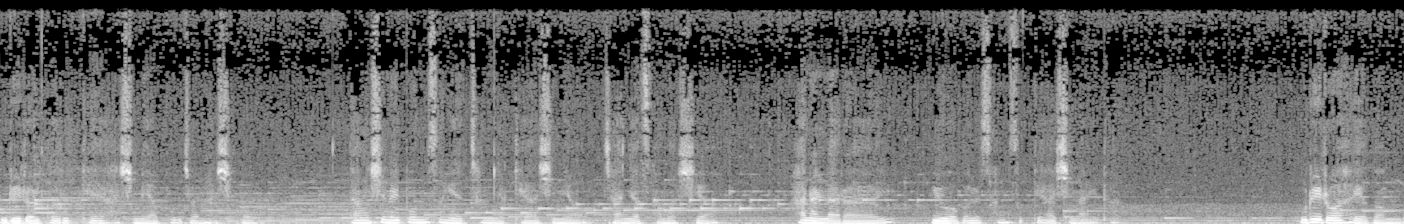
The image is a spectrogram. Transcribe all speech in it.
우리를 거룩해 하시며 보존하시고 당신의 본성에 참여케 하시며 자녀 삼으시어 하늘나라의 유업을 상속케 하시나이다. 우리로 하여금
